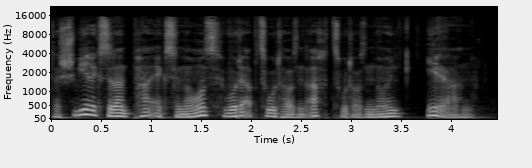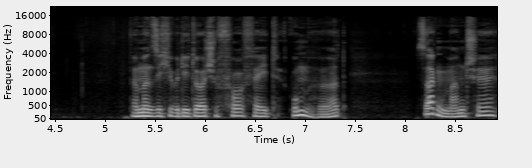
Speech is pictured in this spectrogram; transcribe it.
Das schwierigste Land par excellence wurde ab 2008, 2009 Iran. Wenn man sich über die deutsche Forfeit umhört, sagen manche,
